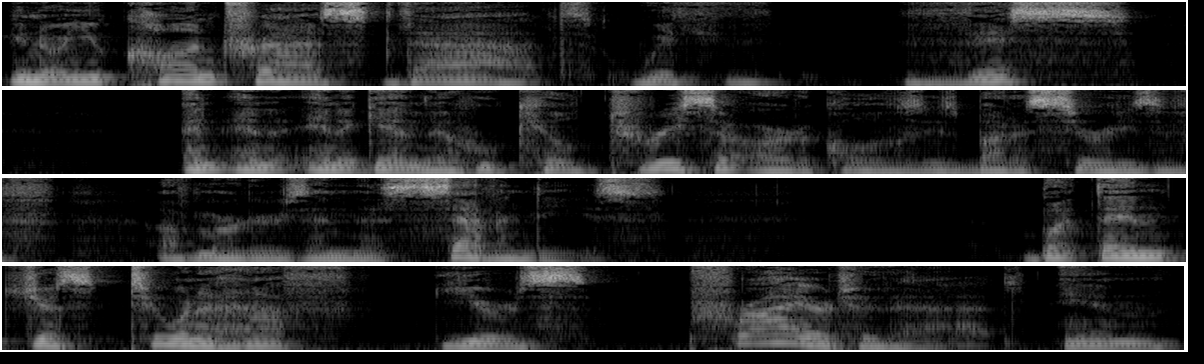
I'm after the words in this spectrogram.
you know you contrast that with this, and and and again the Who Killed Theresa articles is about a series of of murders in the seventies, but then just two and a half years prior to that in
